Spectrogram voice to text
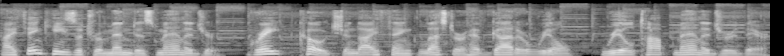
I think he's a tremendous manager, great coach and I think Leicester have got a real, real top manager there.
